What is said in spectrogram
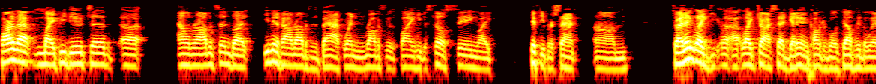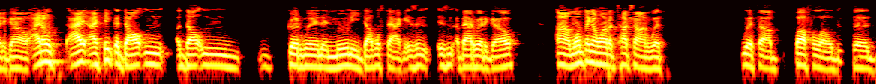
Part of that might be due to uh, Allen Robinson, but even if Allen Robinson's back, when Robinson was playing, he was still seeing like 50%. Um, so I think like, uh, like Josh said, getting uncomfortable is definitely the way to go. I don't, I, I think a Dalton, a Dalton, Goodwin and Mooney double stack isn't, isn't a bad way to go. Um, one thing I want to touch on with, with, uh, Buffalo, the,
